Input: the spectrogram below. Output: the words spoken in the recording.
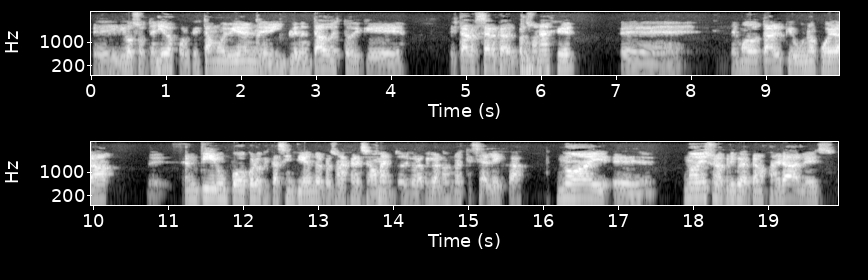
Eh, digo sostenidos porque está muy bien eh, implementado esto de que estar cerca del personaje eh, de modo tal que uno pueda eh, sentir un poco lo que está sintiendo el personaje en ese momento. Digo, la película no, no es que se aleja, no hay, eh, no es una película de planos generales,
